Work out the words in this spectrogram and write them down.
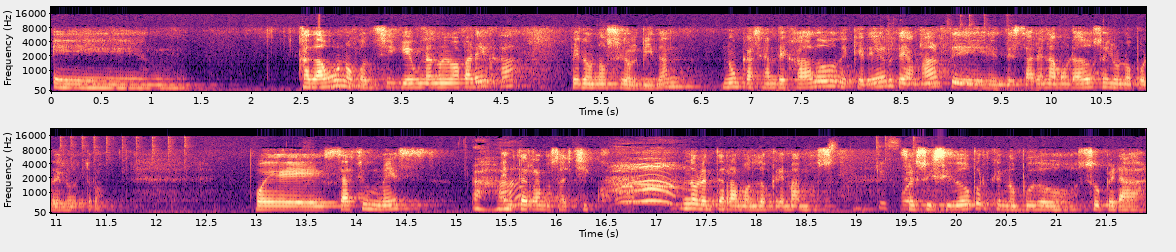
eh, cada uno consigue una nueva pareja, pero no se olvidan, nunca se han dejado de querer, de amar, de, de estar enamorados el uno por el otro. Pues hace un mes enterramos al chico. No lo enterramos, lo cremamos. Se suicidó porque no pudo superar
